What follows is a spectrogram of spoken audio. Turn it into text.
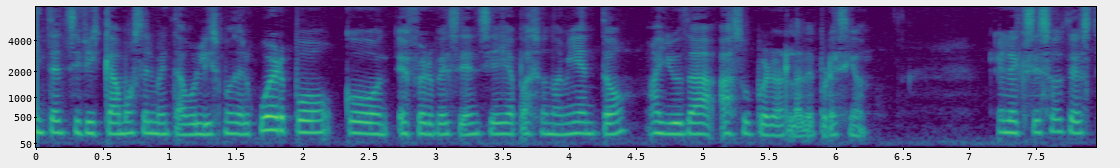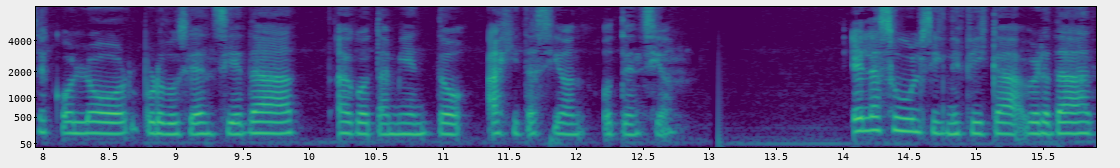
intensificamos el metabolismo del cuerpo con efervescencia y apasionamiento, ayuda a superar la depresión. El exceso de este color produce ansiedad, agotamiento, agitación o tensión. El azul significa verdad,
